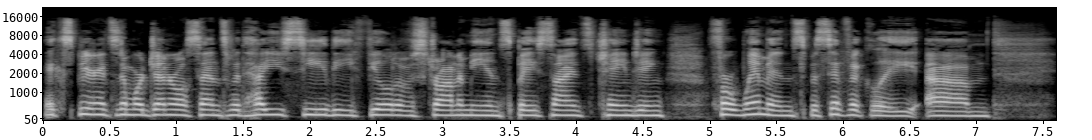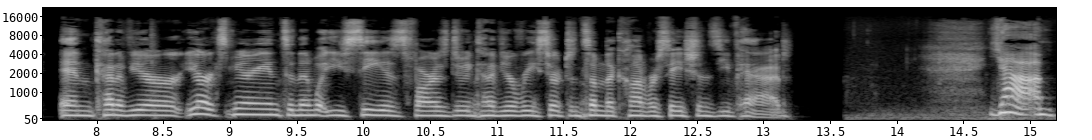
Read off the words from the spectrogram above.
experience in a more general sense with how you see the field of astronomy and space science changing for women specifically. Um, and kind of your your experience and then what you see as far as doing kind of your research and some of the conversations you've had yeah i'm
